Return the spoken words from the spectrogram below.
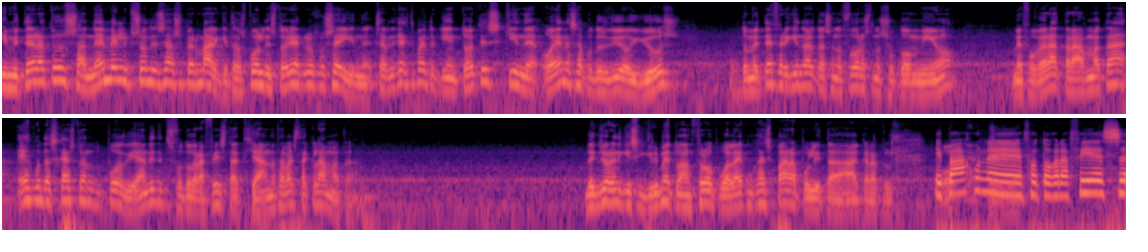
Η μητέρα του ανέμελη ψώνιζε σε ένα σούπερ μάρκετ. Θα σα πω όλη την ιστορία ακριβώς πώς έγινε. Ξαφνικά χτυπάει το κινητό της και είναι ο ένας από τους δύο γιους. Το μετέφερε εκείνη την ώρα το ασθενοφόρο στο νοσοκομείο με φοβερά τραύματα, έχοντας χάσει το ένα του πόδι. Αν δείτε τις φωτογραφίες στα Τιάννα, θα βάλεις τα κλάματα. Δεν ξέρω αν είναι και συγκεκριμένο του ανθρώπου, αλλά έχουν χάσει πάρα πολύ τα άκρα τους. Υπάρχουν ε, φωτογραφίες, ε,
